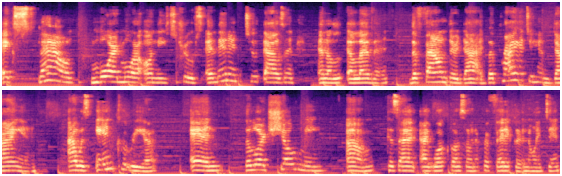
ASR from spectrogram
expound more and more on these truths. And then in 2011, the founder died. But prior to him dying, I was in Korea and the Lord showed me, um, because I, I walk also on a prophetic anointing,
